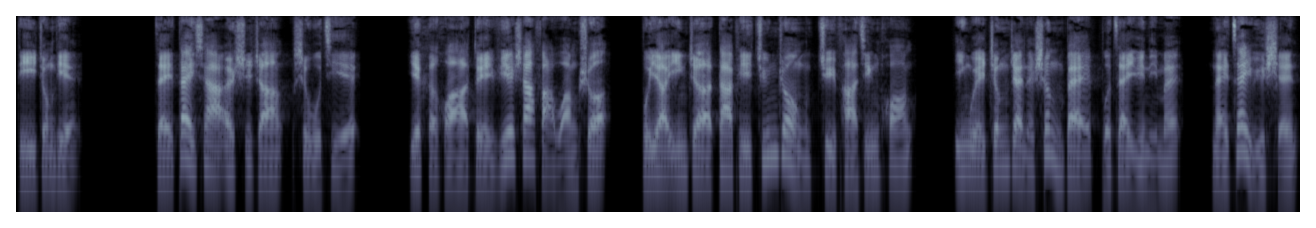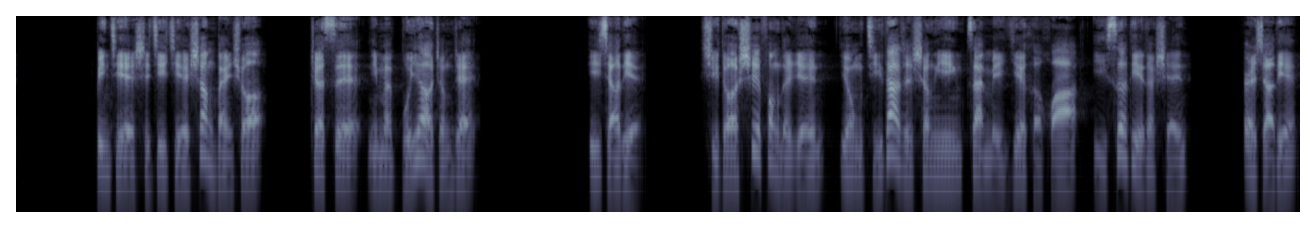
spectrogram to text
第一重点，在代下二十章十五节，耶和华对约沙法王说：“不要因这大批军众惧怕惊惶，因为征战的胜败不在于你们，乃在于神。”并且十七节上半说：“这次你们不要征战。”一小点，许多侍奉的人用极大的声音赞美耶和华以色列的神。二小点，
